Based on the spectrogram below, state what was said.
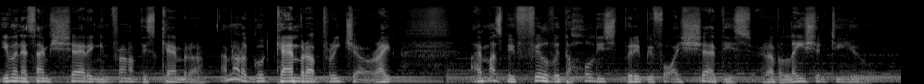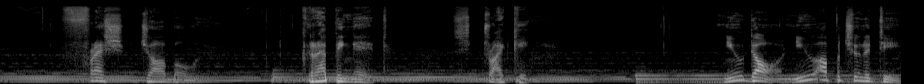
even as I'm sharing in front of this camera. I'm not a good camera preacher, right? I must be filled with the Holy Spirit before I share this revelation to you. Fresh jawbone, grabbing it, striking. New door, new opportunity,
